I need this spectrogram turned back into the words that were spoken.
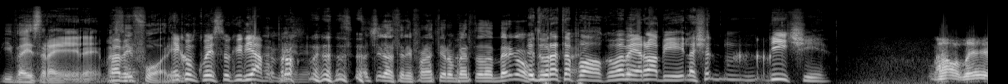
Viva Israele, ma Vabbè, sei fuori. E con questo chiudiamo. Però... Oggi la telefonata di Roberto da Bergamo. È durata poco. Vabbè, Roby, lascia... dici. No, beh,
